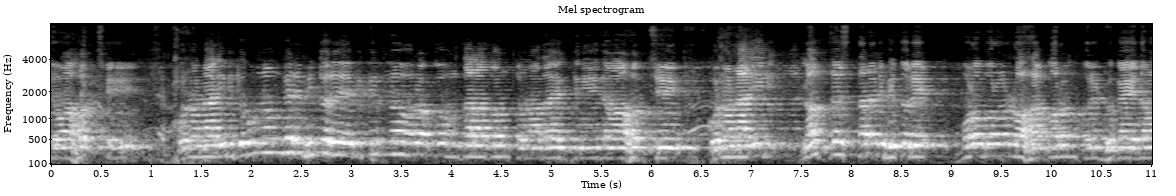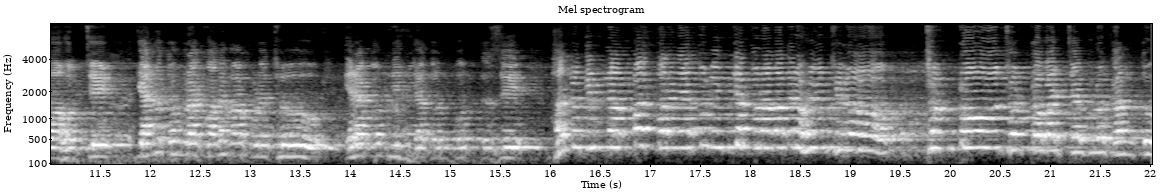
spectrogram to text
দেওয়া হচ্ছে। কোন নারীর যৌনঙ্গের ভিতরে বিভিন্ন রকম জ্বালা যন্ত্রণাদায়ক জিনিস দেওয়া হচ্ছে। কোন নারীর লজ্জাস্থানের ভিতরে বড় বড় লোহা গরম করে ঢুকাই দেওয়া হচ্ছে। কেন তোমরা কলেমা পড়েছো? এরকম নির্যাতন করতেছে। হযরত নির্যাতন আমাদের হয়েছিল। ছোট্ট ছোট্ট বাচ্চাগুলো কাঁদতো।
